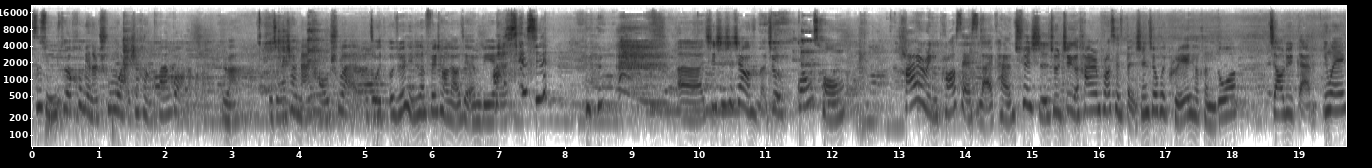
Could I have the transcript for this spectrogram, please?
咨询最后面的出路还是很宽广的嘛，对吧？我觉得还是很难逃出来的。我我觉得你真的非常了解 NBA，、啊、谢谢。呃，其实是这样子的，就光从 hiring process 来看，确实就这个 hiring process 本身就会 create 很多焦虑感，因为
